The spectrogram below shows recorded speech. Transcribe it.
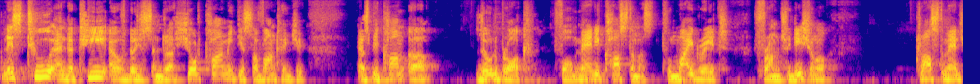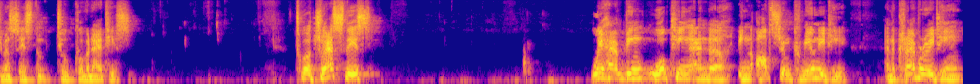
These two and the key of this and the shortcoming disadvantage has become a roadblock for many customers to migrate from traditional cluster management system to Kubernetes. To address this, we have been working and uh, in upstream community and collaborating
